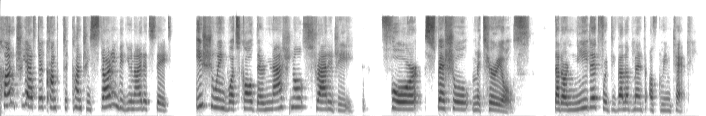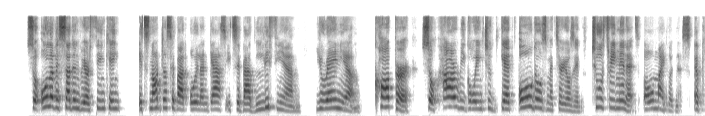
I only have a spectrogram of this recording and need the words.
country after country, starting with United States, issuing what's called their national strategy for special materials that are needed for development of green tech. So all of a sudden we are thinking it's not just about oil and gas, it's about lithium, uranium, copper. So how are we going to get all those materials in? Two or three minutes. Oh my goodness. Okay.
